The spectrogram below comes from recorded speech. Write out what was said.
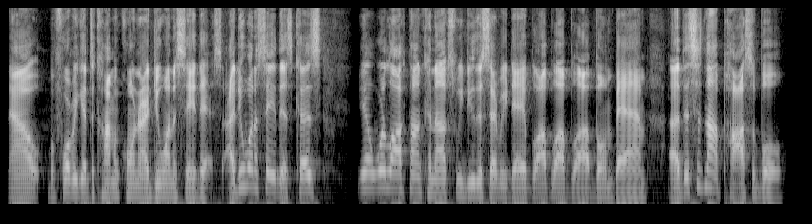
Now, before we get to Komment Korner, I do want to say this. I do want to say this because, you know, we're locked on Canucks. We do this every day, blah, blah, blah, boom, bam. Uh, this is not possible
